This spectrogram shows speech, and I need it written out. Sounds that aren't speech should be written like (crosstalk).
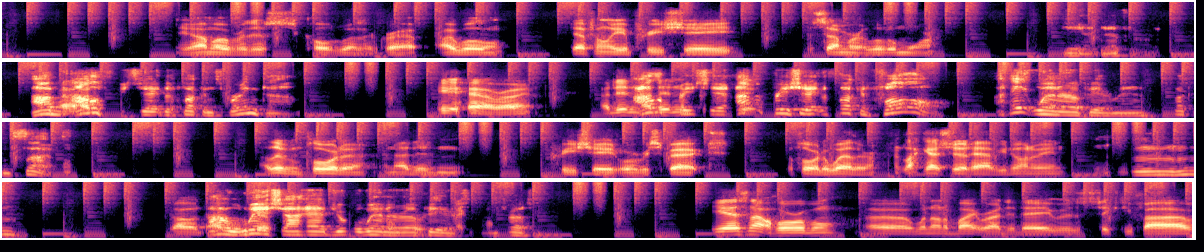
Yeah, I'm over this cold weather crap. I will definitely appreciate the summer a little more. Yeah, definitely. I, Uh, I'll appreciate the fucking springtime. Yeah, right. I didn't. I I'll didn't appreciate. I appreciate the fucking fall. I hate winter up here, man. Fucking sucks. I live in Florida, and I didn't appreciate or respect the Florida weather (laughs) like I should have. You know what I mean? Mm-hmm. So I will wish I had your winter up here. Trust me. Yeah, it's not horrible. Uh, went on a bike ride today. It was 65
